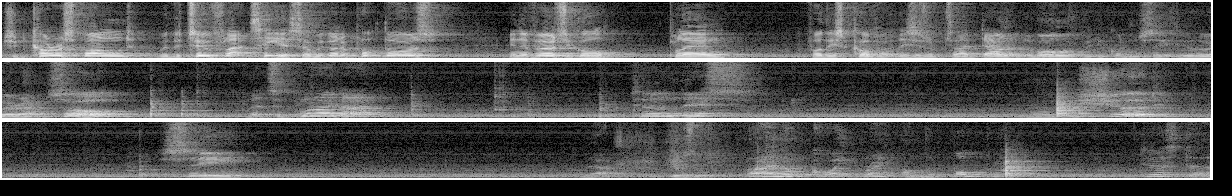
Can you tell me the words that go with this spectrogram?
should correspond with the two flats here. So we're going to put those in a vertical plane for this cover. This is upside down at the moment, but you couldn't see it the other way around. So, let's apply that. Turn this. And we should see that doesn't line up quite right on the bump. Just a...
